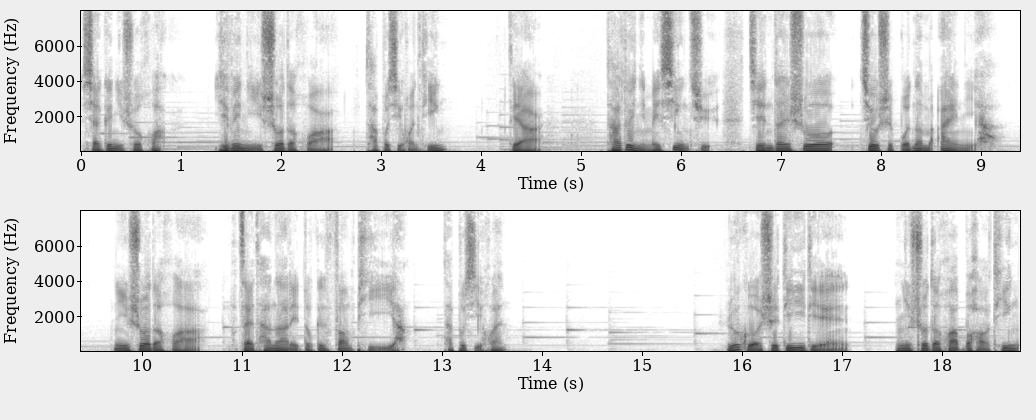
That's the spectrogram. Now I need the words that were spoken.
想跟你说话，因为你说的话他不喜欢听；第二，他对你没兴趣，简单说就是不那么爱你啊。你说的话在他那里都跟放屁一样，他不喜欢。如果是第一点，你说的话不好听，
